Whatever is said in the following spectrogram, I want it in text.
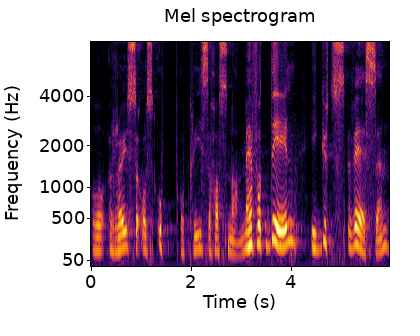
og røyse oss opp og prise Hans navn. Vi har fått del i Guds vesen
